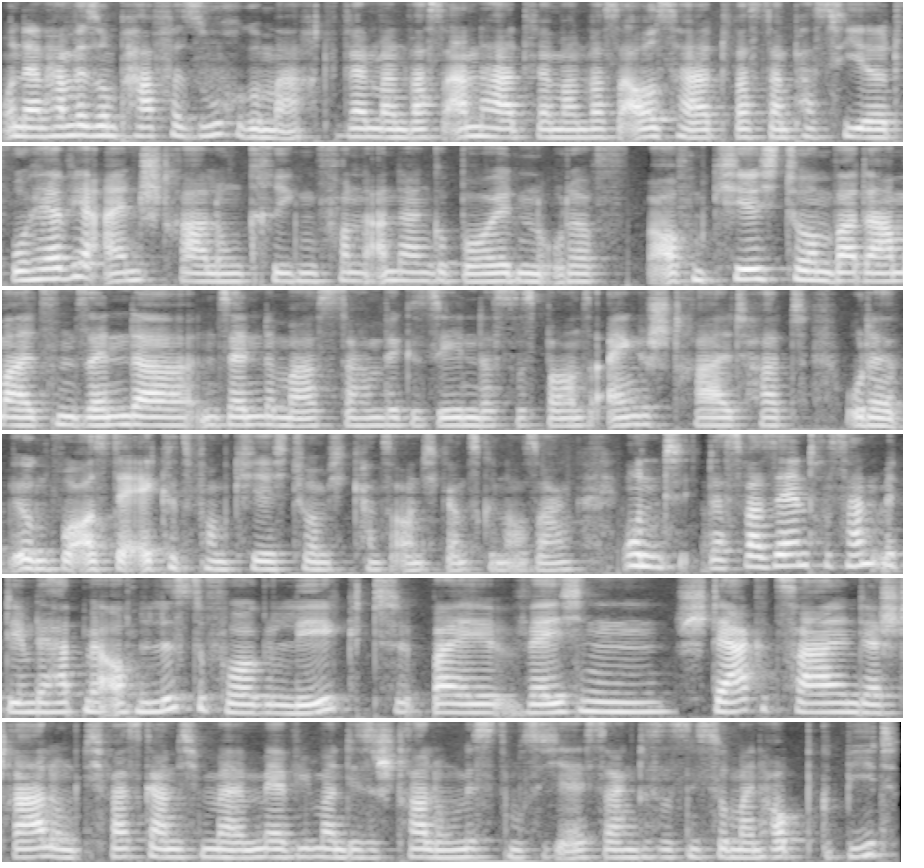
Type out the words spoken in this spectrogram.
Und dann haben wir so ein paar Versuche gemacht, wenn man was anhat, wenn man was aushat, was dann passiert, woher wir Einstrahlung kriegen von anderen Gebäuden oder auf dem Kirchturm war damals ein Sender, ein Sendemast, da haben wir gesehen, dass das bei uns eingestrahlt hat oder irgendwo aus der Ecke vom Kirchturm, ich kann es auch nicht ganz genau sagen. Und das war sehr interessant mit dem, der hat mir auch eine Liste vorgelegt, bei welchen Stärkezahlen der Strahlung, ich weiß gar nicht mehr, mehr wie man diese Strahlung misst, muss ich ehrlich sagen, das ist nicht nicht so mein Hauptgebiet,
